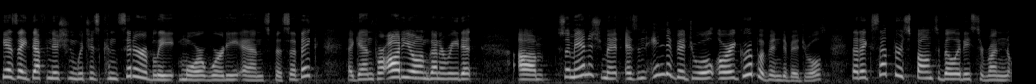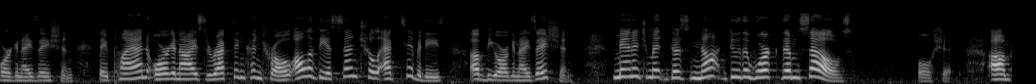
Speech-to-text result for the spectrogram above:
He has a definition which is considerably more wordy and specific. Again, for audio, I'm going to read it. Um, so management is an individual or a group of individuals that accept responsibilities to run an organization. They plan, organize, direct, and control all of the essential activities of the organization. Management does not do the work themselves. Bullshit. Um,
